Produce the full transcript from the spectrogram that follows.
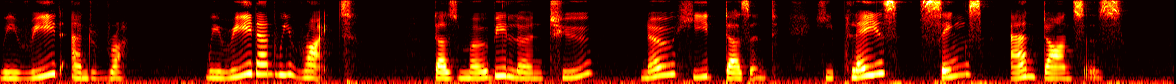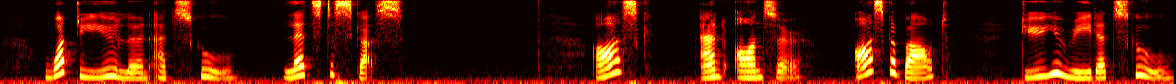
We read and we read and we write. Does Moby learn too? No, he doesn't. He plays, sings, and dances. What do you learn at school? Let's discuss. Ask and answer. Ask about Do you read at school?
